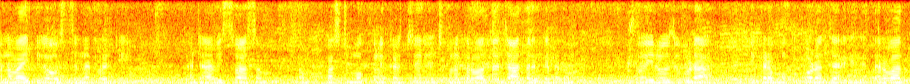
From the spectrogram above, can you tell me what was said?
అనవాయితీగా వస్తున్నటువంటి అంటే ఆ విశ్వాసం ఫస్ట్ మొక్కులు ఇక్కడ చెల్లించుకున్న తర్వాత జాతరకు వెళ్ళడం. సో ఈరోజు కూడా ఇక్కడ మొక్కుకోవడం జరిగింది. తర్వాత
